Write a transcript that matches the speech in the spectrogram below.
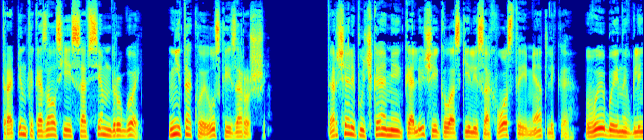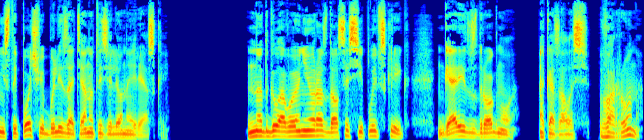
тропинка казалась ей совсем другой, не такой узкой и заросшей. Торчали пучками колючие колоски лисохвоста и мятлика, выбоины в глинистой почве были затянуты зеленой ряской. Над головой у нее раздался сиплый вскрик. Гарри вздрогнула. Оказалось, ворона.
